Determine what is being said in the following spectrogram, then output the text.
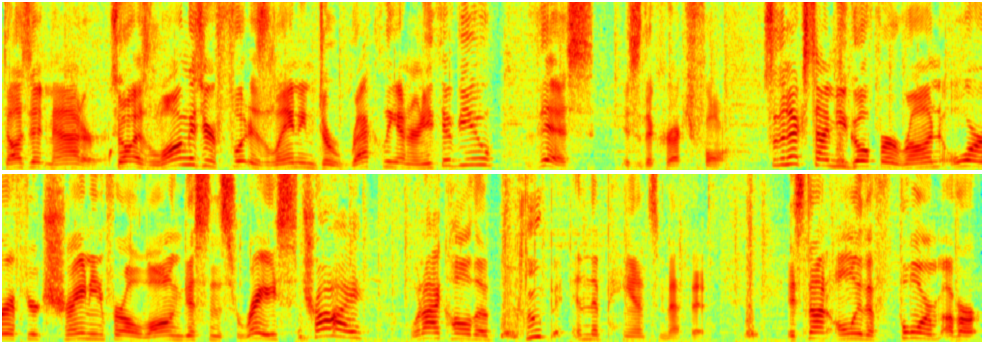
doesn't matter. So as long as your foot is landing directly underneath of you, this is the correct form. So the next time you go for a run, or if you're training for a long distance race, try what I call the poop in the pants method. It's not only the form of our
